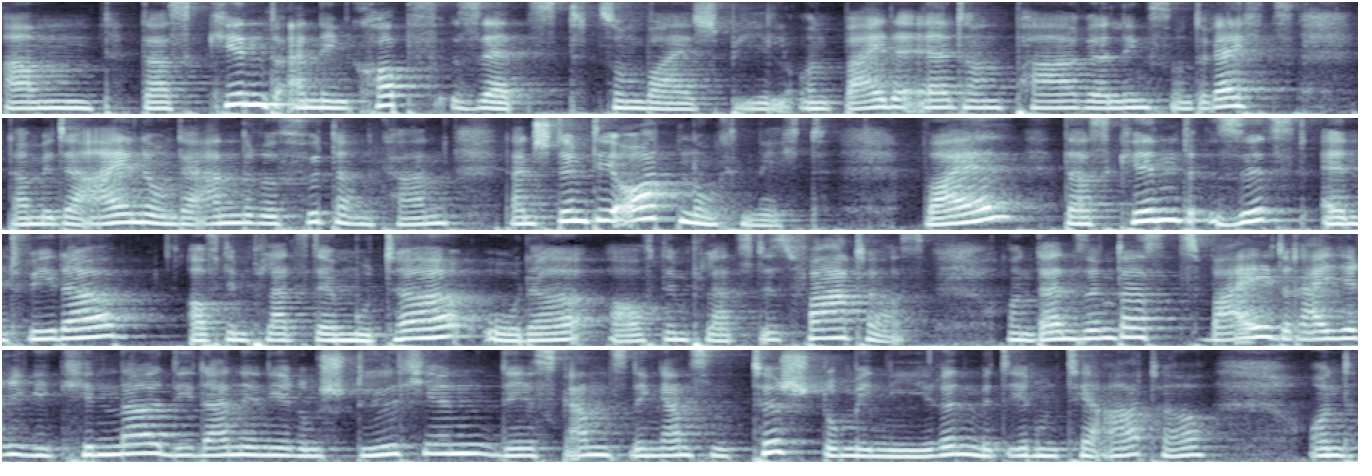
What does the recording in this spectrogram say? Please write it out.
ähm, das Kind an den Kopf setzt zum Beispiel und beide Elternpaare links und rechts, damit der eine und der andere füttern kann, dann stimmt die Ordnung nicht, weil das Kind sitzt entweder auf dem Platz der Mutter oder auf dem Platz des Vaters. Und dann sind das zwei, dreijährige Kinder, die dann in ihrem Stühlchen das ganz, den ganzen Tisch dominieren mit ihrem Theater. Und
